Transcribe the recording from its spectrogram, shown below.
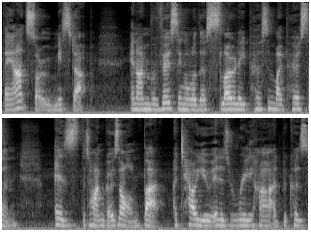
they aren't so messed up. And I'm reversing all of this slowly, person by person, as the time goes on. But I tell you, it is really hard because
